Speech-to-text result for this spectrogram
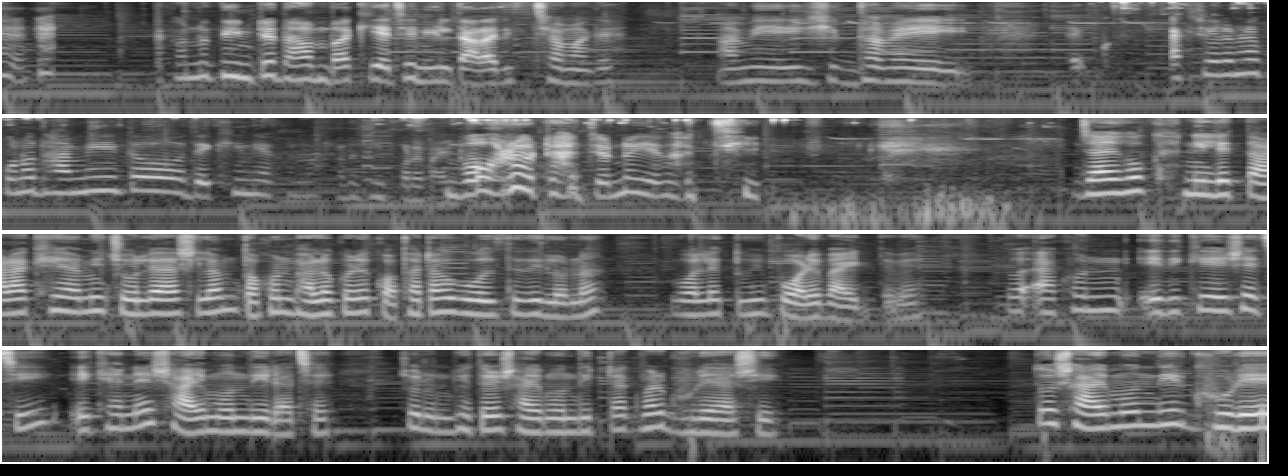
এখনও তিনটে ধাম বাকি আছে নীল তারা দিচ্ছে আমাকে। আমি এই শিবধামে এই অ্যাকচুয়ালি আমরা কোনো ধামই তো দেখিনি এখনও। বড়টার জন্য এগোচ্ছি। যাই হোক নীলের তারা খেয়ে আমি চলে আসলাম। তখন ভালো করে কথাটাও বলতে দিল না। বলে তুমি পরে বাইট দেবে। তো এখন এদিকে এসেছি। এখানে সাই মন্দির আছে। চলুন ভেতরে সাই মন্দিরটা একবার ঘুরে আসি। তো সাই মন্দির ঘুরে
